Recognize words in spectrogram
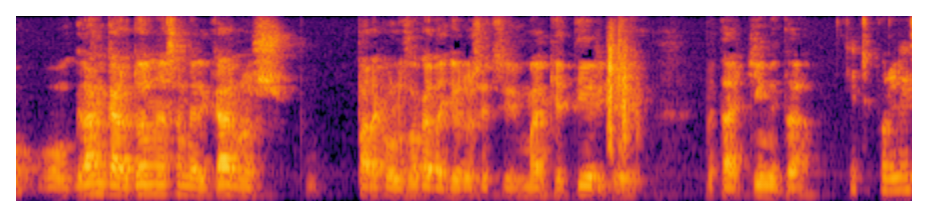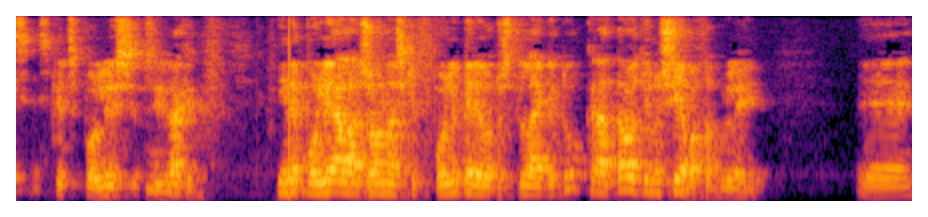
ο Γκραν Καρντών, ένας Αμερικάνος που παρακολουθώ κατά καιρούς έτσι, μαρκετήρ και με τα ακίνητα Και τις πωλήσεις. και τις πωλήσεις. έτσι, εντάξει, Είναι πολύ αλαζόνας και πολύ περίεργο το στυλάκι του. Κρατάω την ουσία από αυτά που λέει. Ε,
